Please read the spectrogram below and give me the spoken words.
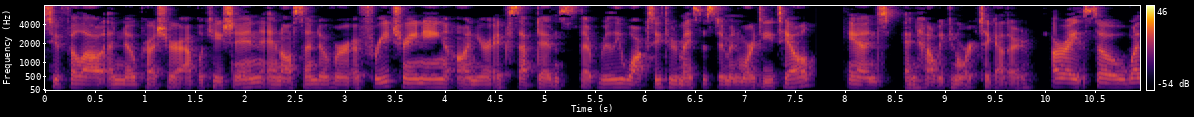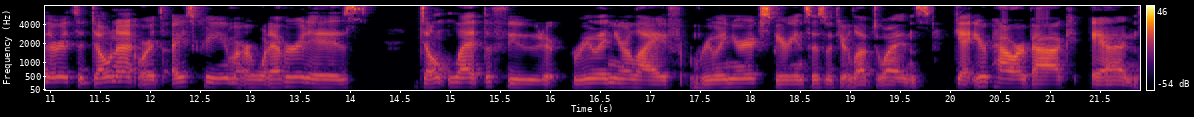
to fill out a no pressure application and I'll send over a free training on your acceptance that really walks you through my system in more detail and and how we can work together. All right, so whether it's a donut or it's ice cream or whatever it is, don't let the food ruin your life, ruin your experiences with your loved ones. Get your power back and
